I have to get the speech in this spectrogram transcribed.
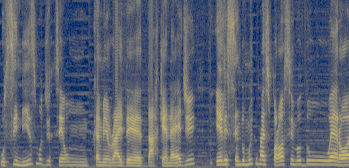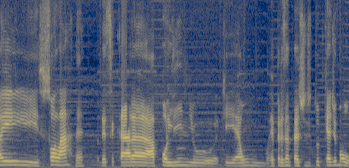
o cinismo de ser um Kamen Rider Dark and Edge, ele sendo muito mais próximo do herói solar, né? Desse cara apolíneo que é um representante de tudo que é de bom.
